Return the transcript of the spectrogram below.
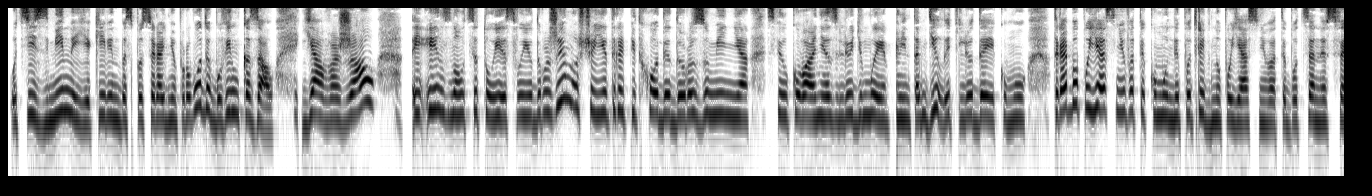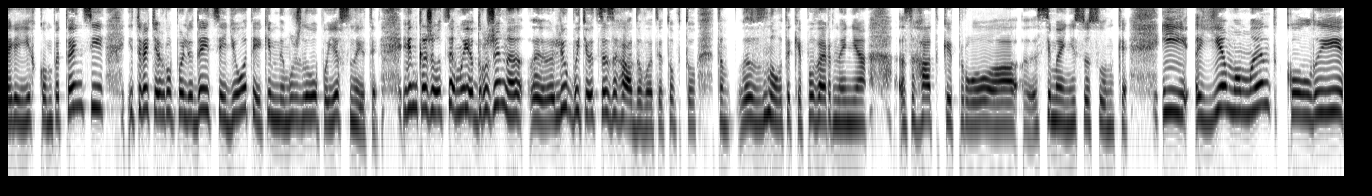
Оці зміни, які він безпосередньо проводив, бо він казав: Я вважав, і він знов цитує свою дружину, що є три підходи до розуміння спілкування з людьми. Він там ділить людей, кому треба пояснювати, кому не потрібно пояснювати, бо це не в сфері їх компетенції. І третя група людей це ідіоти, яким неможливо пояснити. І він каже: Оце моя дружина е, любить оце згадувати. Тобто, там знову таки повернення згадки про е, сімейні стосунки. І є момент, коли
